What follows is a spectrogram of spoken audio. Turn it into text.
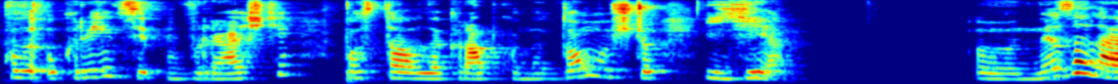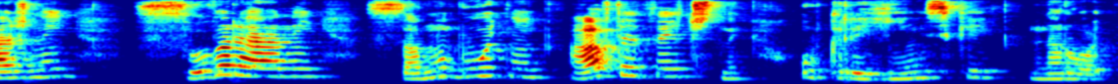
коли українці врешті поставили крапку на тому, що є е, незалежний, суверенний, самобутній, автентичний український народ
